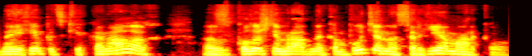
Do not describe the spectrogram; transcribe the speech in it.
на єгипетських каналах з колишнім радником Путіна Сергієм Марковим.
